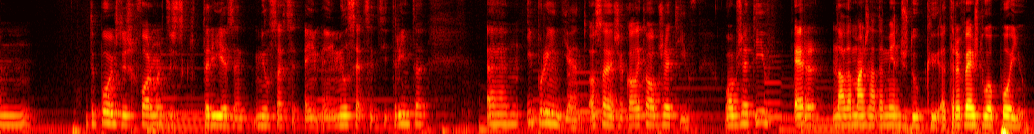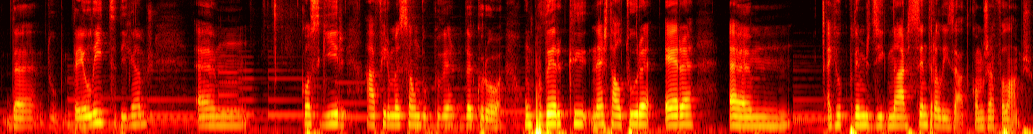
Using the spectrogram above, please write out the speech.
um, depois das reformas das secretarias em, 17, em, em 1730 um, e por aí em diante. Ou seja, qual é que é o objetivo? O objetivo era nada mais nada menos do que, através do apoio da, do, da elite, digamos, um, conseguir a afirmação do poder da coroa. Um poder que, nesta altura, era um, aquilo que podemos designar centralizado, como já falámos.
